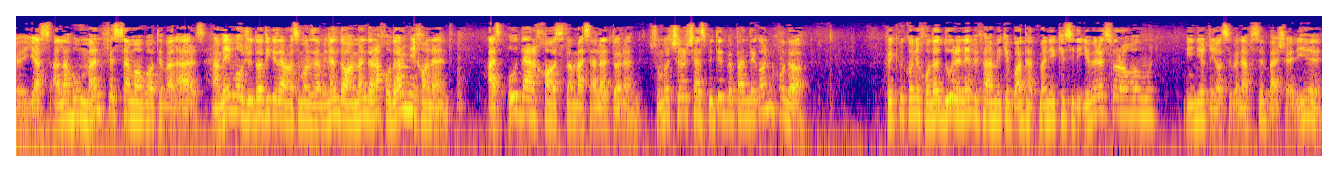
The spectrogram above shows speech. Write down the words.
یسأله من فی السماوات والارض همه موجوداتی که در آسمان زمینن دائما دارن خدا رو می‌خوانند. از او درخواست و مسئلت دارند. شما چرا چسبیدید به بندگان خدا؟ فکر می‌کنی خدا دور نمی‌فهمه که باید حتما یه کسی دیگه بره سراغ اون این یه قیاس به نفس بشریه.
